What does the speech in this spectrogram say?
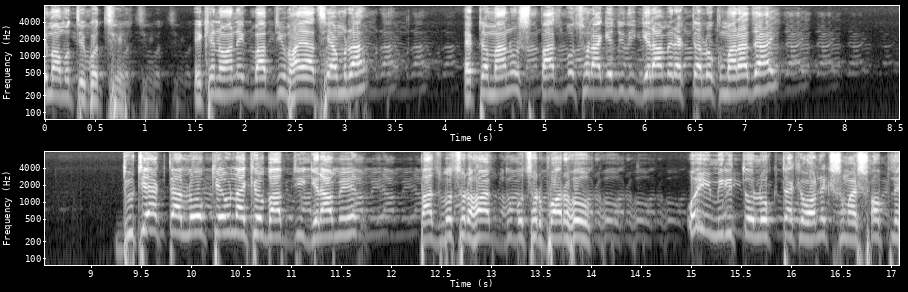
ইমামতি করছে। এখানে অনেক বাবজি ভাই আছে আমরা। একটা মানুষ পাঁচ বছর আগে যদি গ্রামের একটা লোক মারা যায় দুটি একটা লোক কেউ না কেউ বাবজি গ্রামের, পাঁচ বছর হোক, দু বছর পর হোক, ওই মৃত লোকটাকে অনেক সময় স্বপ্নে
